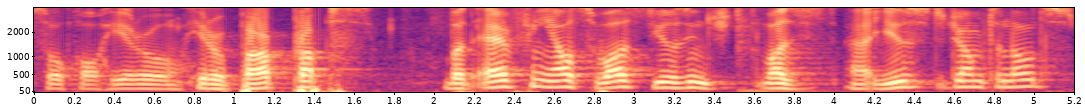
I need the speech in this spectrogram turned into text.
so-called hero hero props. But everything else was using was uh, used geometry nodes.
